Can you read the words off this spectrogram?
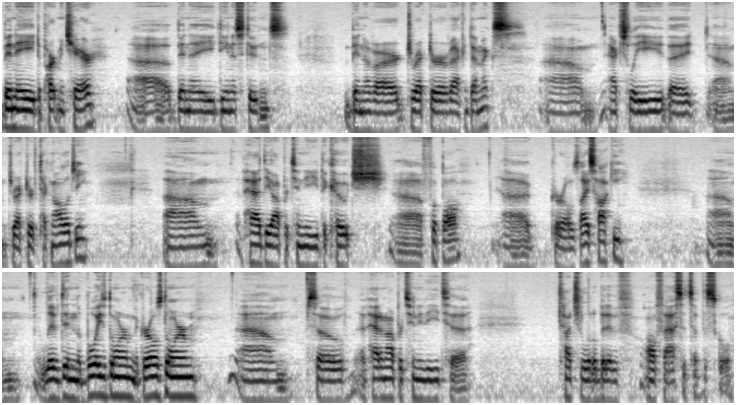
been a department chair, uh, been a dean of students, been of our director of academics, um, actually the um, director of technology. Um, I've had the opportunity to coach uh, football, uh, girls ice hockey. Um, lived in the boys' dorm, the girls' dorm. Um, so I've had an opportunity to touch a little bit of all facets of the school.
